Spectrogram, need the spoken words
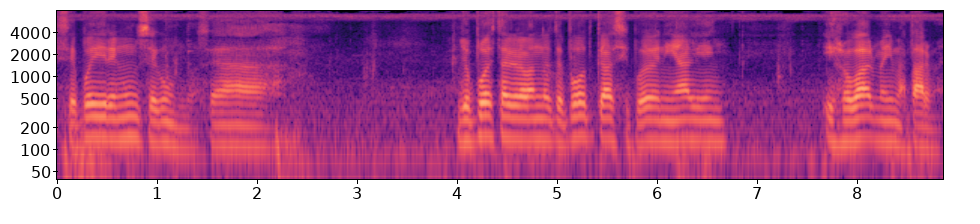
Se puede ir en un segundo. O sea, yo puedo estar grabando este podcast y puede venir alguien y robarme y matarme,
